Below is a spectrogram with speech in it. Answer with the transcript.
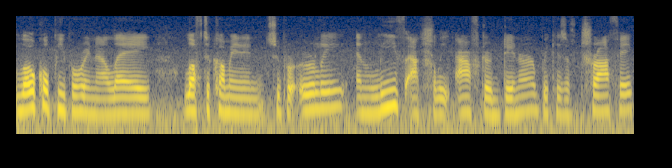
local people in LA love to come in super early and leave actually after dinner because of traffic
